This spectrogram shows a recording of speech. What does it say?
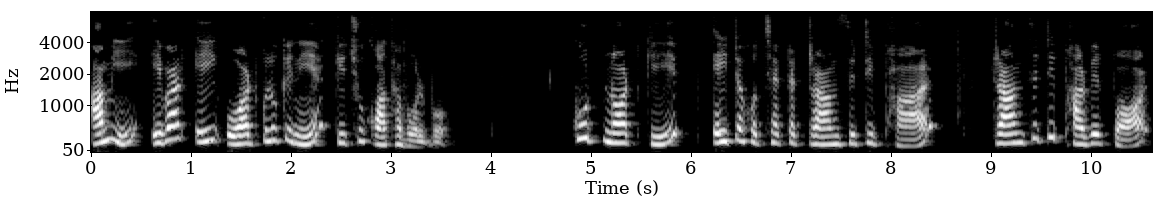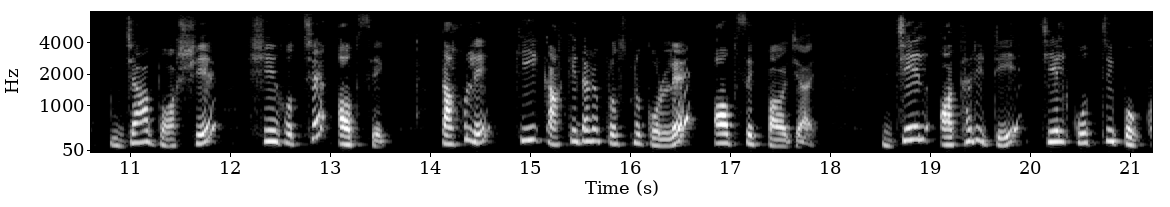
আমি এবার এই ওয়ার্ডগুলোকে নিয়ে কিছু কথা বলব। কুড নট কিপ এইটা হচ্ছে একটা ট্রানজিটিভ ভার্ব ট্রানজিটিভ ভার্বের পর যা বসে, সে হচ্ছে অবজেক্ট তাহলে কি কাকে দ্বারা প্রশ্ন করলে অবজেক্ট পাওয়া যায়? জেল অথরিটি, জেল কর্তৃপক্ষ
